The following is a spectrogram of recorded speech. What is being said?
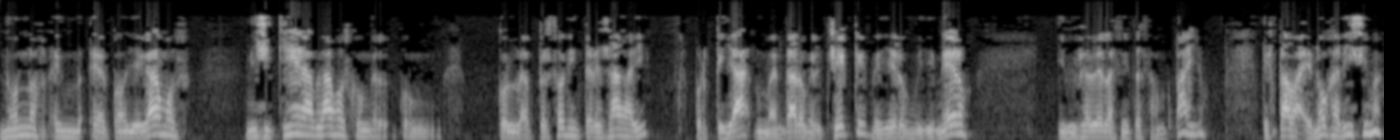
No nos, eh, cuando llegamos, ni siquiera hablamos con, el, con la persona interesada ahí, porque ya mandaron el cheque, me dieron mi dinero, y me fui a ver a la señorita Zampayo, que estaba enojadísima,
